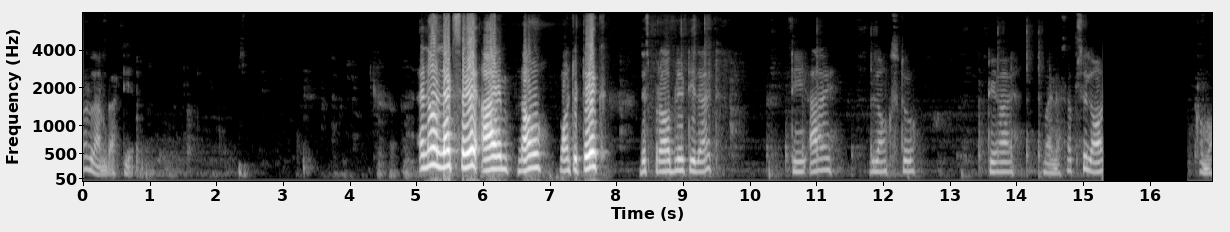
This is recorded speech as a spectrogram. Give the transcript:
or lambda T. And now let us say I am now want to take this probability that Ti belongs to Ti minus epsilon comma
